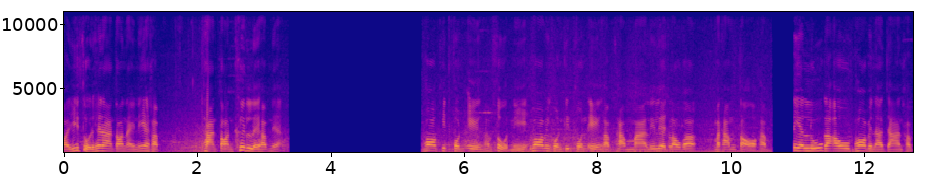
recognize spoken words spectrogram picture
ร่อยที่สุดให้ทานตอนไหนเนี่ยครับ ทานตอนขึ้นเลยครับเนี่ย พ่อคิดค้นเองครับสูตรนี้ พ่อเป็นคนคิดค้นเองครับทำมาเรื่อยๆเราก็มาทำต่อครับ เรียนรู้เราเอาพ่อเป็นอาจารย์ครับ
